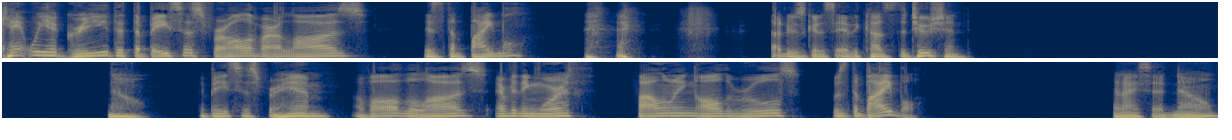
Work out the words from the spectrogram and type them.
Can't we agree that the basis for all of our laws is the Bible? I Thought he was going to say the Constitution. No, the basis for him of all the laws, everything worth following, all the rules, was the Bible. And I said, No,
